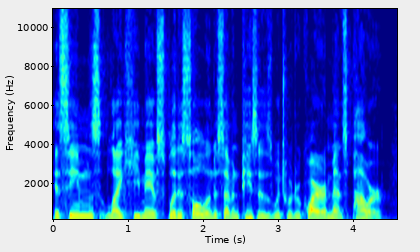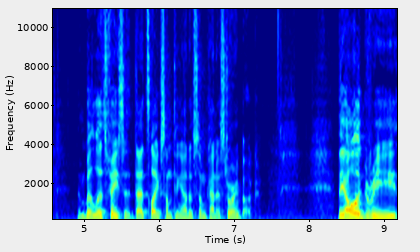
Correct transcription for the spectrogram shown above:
it seems like he may have split his soul into seven pieces, which would require immense power. But let's face it, that's like something out of some kind of storybook. They all agree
